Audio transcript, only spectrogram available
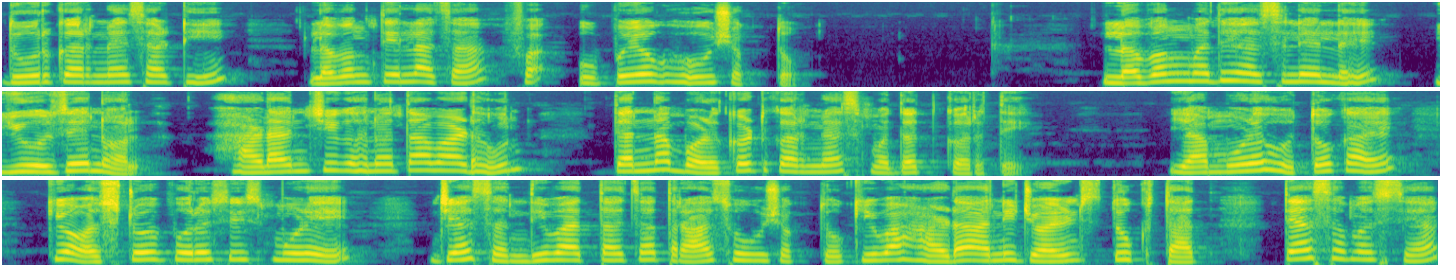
दूर करण्यासाठी लवंग तेलाचा फा उपयोग होऊ शकतो. लवंगमध्ये असलेले युझेनॉल हाडांची घनता वाढवून त्यांना बळकट करण्यास मदत करते. यामुळे होतो काय? की ऑस्टोपोरोसिसमुळे ज्या संधिवाताचा त्रास होऊ शकतो किंवा हाडं आणि जॉईंट्स दुखतात त्या समस्या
